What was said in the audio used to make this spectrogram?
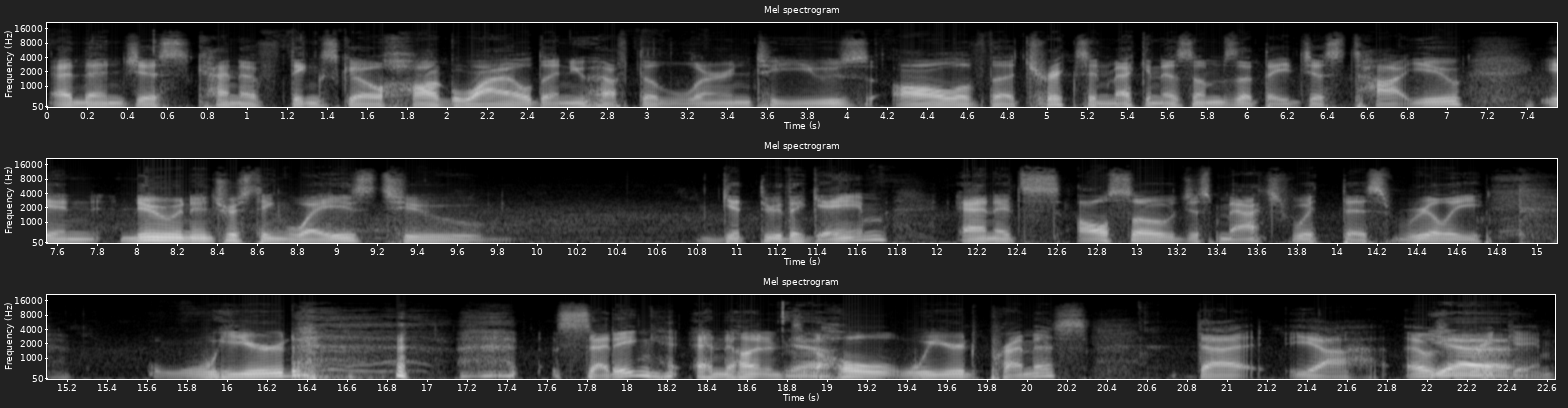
and then just kind of things go hog wild, and you have to learn to use all of the tricks and mechanisms that they just taught you in new and interesting ways to get through the game. And it's also just matched with this really weird setting and yeah. whole weird premise that, yeah, it was yeah. a great game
